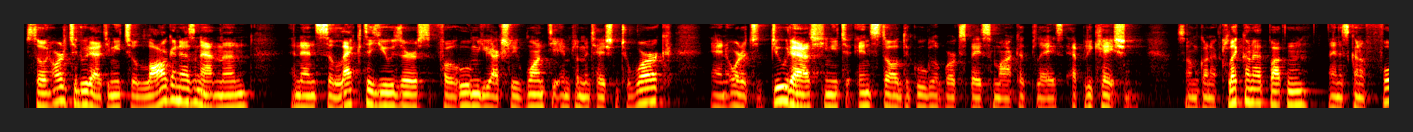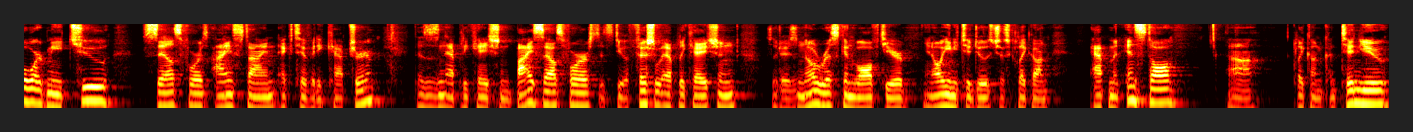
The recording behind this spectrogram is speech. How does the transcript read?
So in order to do that, you need to log in as an admin and then select the users for whom you actually want the implementation to work. And in order to do that, you need to install the Google Workspace Marketplace application. So I'm going to click on that button and it's going to forward me to Salesforce Einstein Activity Capture. This is an application by Salesforce. It's the official application, so there's no risk involved here. And all you need to do is just click on admin install, uh, click on continue,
